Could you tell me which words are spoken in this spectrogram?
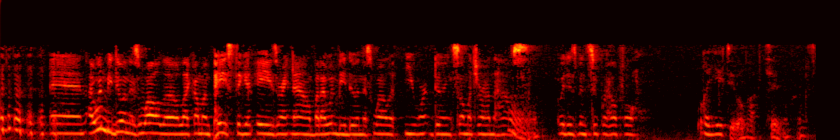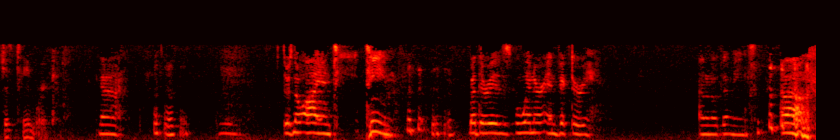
and I wouldn't be doing this well though. Like I'm on pace to get A's right now, but I wouldn't be doing this well if you weren't doing so much around the house, Hmm. which has been super helpful. Well, you do a lot too. It's just teamwork. Yeah, there's no I in t- team, but there is winner and victory. I don't know what that means. Um,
